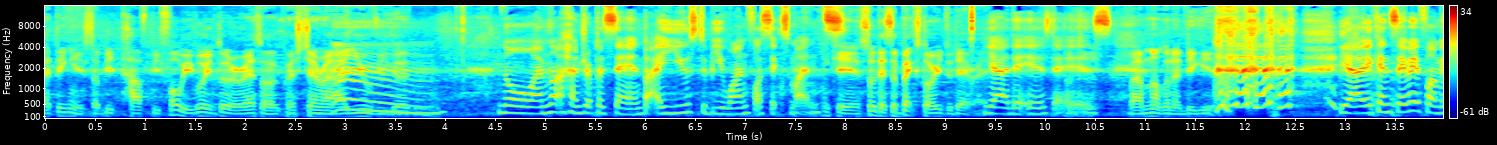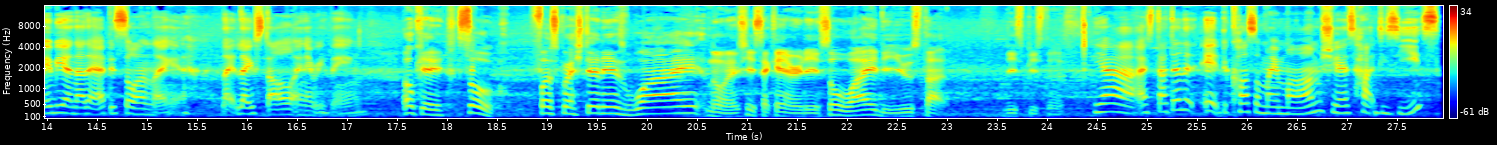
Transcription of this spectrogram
I think it's a bit tough. Before we go into the rest of the question, right? Are you vegan? No, I'm not 100%, but I used to be one for six months. Okay, so there's a backstory to that, right? Yeah, there is, there Okay, is. But I'm not gonna dig it. Yeah, we can save it for maybe another episode on like like lifestyle and everything. Okay, so first question is why? No, actually second already. So why did you start this business? Yeah, I started it because of my mom. She has heart disease.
